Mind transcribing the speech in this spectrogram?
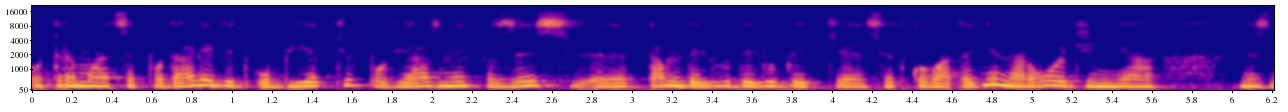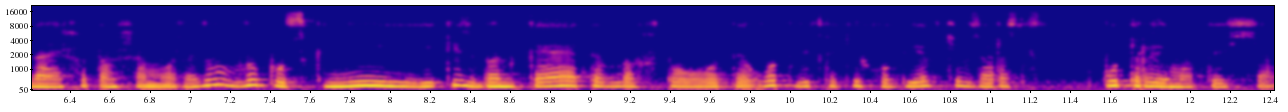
отриматися подалі від об'єктів, пов'язаних з е, там, де люди люблять е, святкувати дні народження, не знаю, що там ще може, ну, випускні, якісь банкети влаштовувати. От від таких об'єктів зараз утриматися.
